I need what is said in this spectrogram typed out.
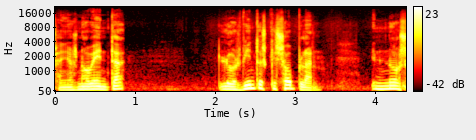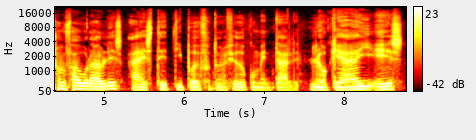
En los años 90, los vientos que soplan no son favorables a este tipo de fotografía documental. Lo que hay es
